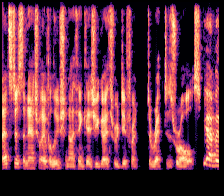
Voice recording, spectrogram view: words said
that's just a natural evolution, I think, as you go through different directors' roles. Yeah, but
